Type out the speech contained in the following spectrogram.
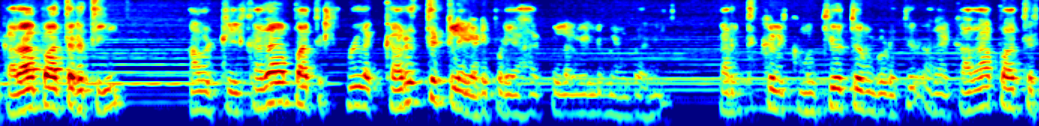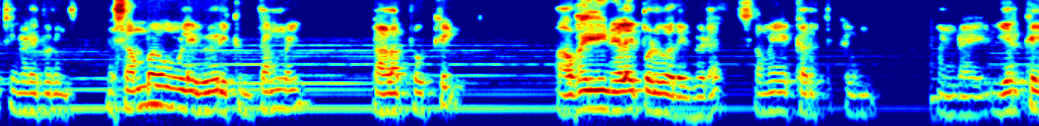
கதாபாத்திரத்தையும் அவற்றில் கதாபாத்திரத்தில் உள்ள கருத்துக்களை அடிப்படையாக கொள்ள வேண்டும் என்பதும் கருத்துக்களுக்கு முக்கியத்துவம் கொடுத்து அந்த கதாபாத்திரத்தில் நடைபெறும் இந்த சம்பவங்களை விவரிக்கும் தன்மை காலப்போக்கில் அவை நிலைப்படுவதை விட சமய கருத்துக்களும் அந்த இயற்கை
